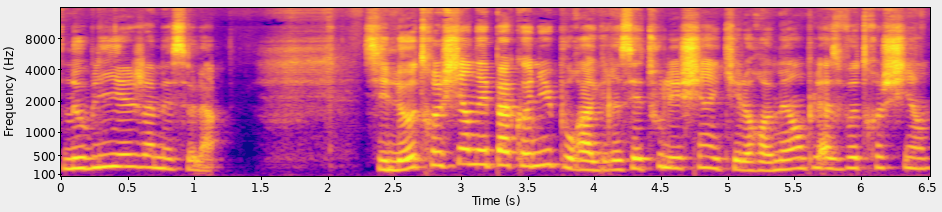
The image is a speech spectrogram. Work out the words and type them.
N'oubliez jamais cela. Si l'autre chien n'est pas connu pour agresser tous les chiens et qu'il remet en place votre chien,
